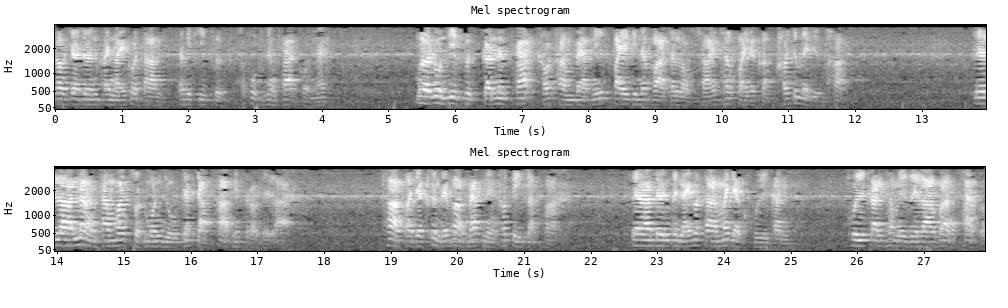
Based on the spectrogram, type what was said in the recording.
เราจะเดินไปไหนก็ตามถ้าวิธีฝึกเขาพูดเรื่องพระก่อนนะ เมื่อรุ่นที่ฝึกกันนั้นพระเขาทำแบบนี้ไปบินาบาตลอดสายเท่าไปแล้วกลับเขาจะไม่ลืมภาพ เวลานั่งทำวัดสวดมนต์อยู่จะจับภาพนี้ตลอดเวลา ภาพอาจจะขึ้นไปบ้างแป๊บหนึ่งเขาตีกลับมา เวลาเดินไปไหนก็ตามไม่อยากคุยกัน คุยกันถ้ามีเวลาว่างภาพก็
